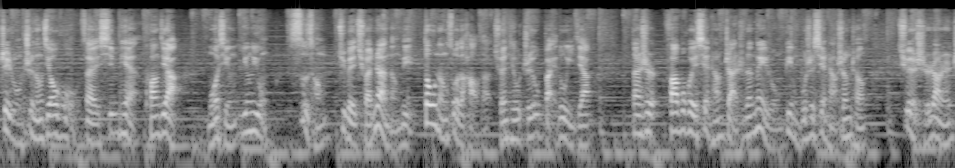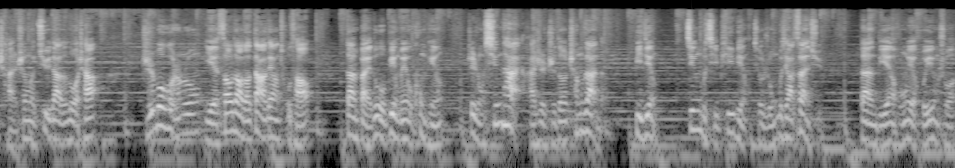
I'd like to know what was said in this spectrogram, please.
这种智能交互在芯片、框架、模型、应用。四层具备全站能力都能做得好的，全球只有百度一家。但是发布会现场展示的内容并不是现场生成，确实让人产生了巨大的落差。直播过程中也遭到了大量吐槽，但百度并没有控评，这种心态还是值得称赞的。毕竟经不起批评就容不下赞许。但李彦宏也回应说，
